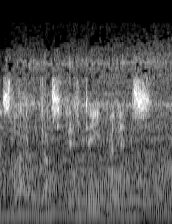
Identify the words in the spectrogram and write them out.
Minutes left. That's fifteen minutes.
